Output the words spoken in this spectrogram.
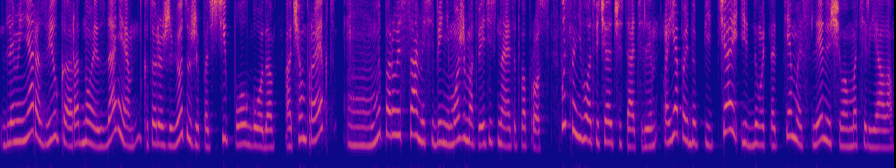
Для меня развилка – родное издание, которое живет уже почти полгода. О чем проект? Мы порой сами себе не можем ответить на этот вопрос. Пусть на него отвечают читатели, а я пойду пить чай и думать над темой следующего материала.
